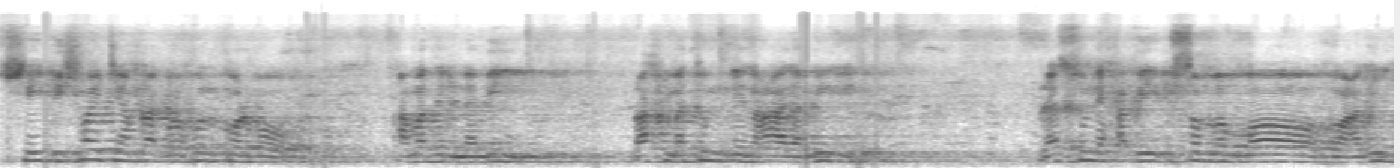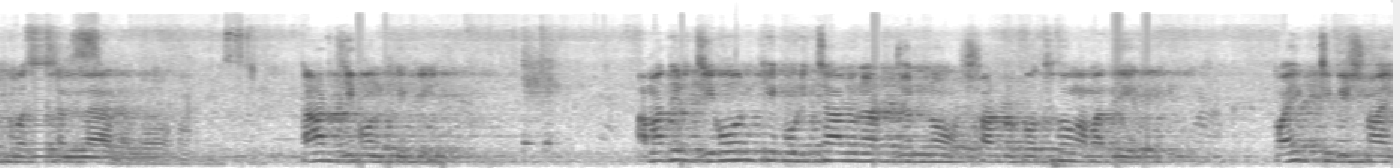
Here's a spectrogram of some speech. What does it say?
সেই বিষয়টি আমরা গ্রহণ করব আমাদের নবী রাহমাতুল্লিল আলামিন, রাসূল হাবিব ওয়াসাল্লাম। তার জীবন থেকে। আমাদের জীবনকে পরিচালনার জন্য সর্বপ্রথম আমাদের কয়েকটি বিষয়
